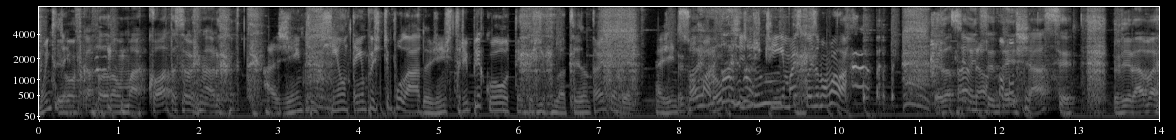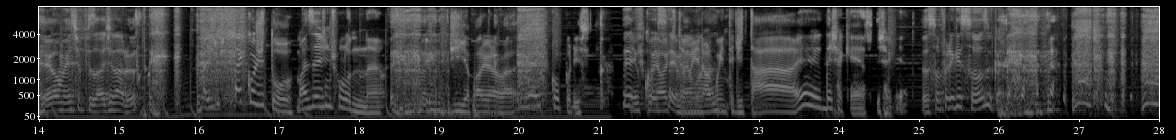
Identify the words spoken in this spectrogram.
Muito e tempo. vão ficar falando uma cota sobre Naruto. A gente tinha um tempo estipulado, a gente triplicou o tempo estipulado, vocês não estão entendendo. A gente só Vai parou porque a gente tinha mais coisa pra falar. Exatamente, se Senão- deixasse, virava realmente episódio de Naruto. A gente até cogitou, mas aí a gente falou, não, tem um dia para gravar. E aí ficou por isso. E E o Coyote aí também mesmo, não né? aguenta editar. É, deixa quieto, deixa quieto. Eu sou preguiçoso, cara.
